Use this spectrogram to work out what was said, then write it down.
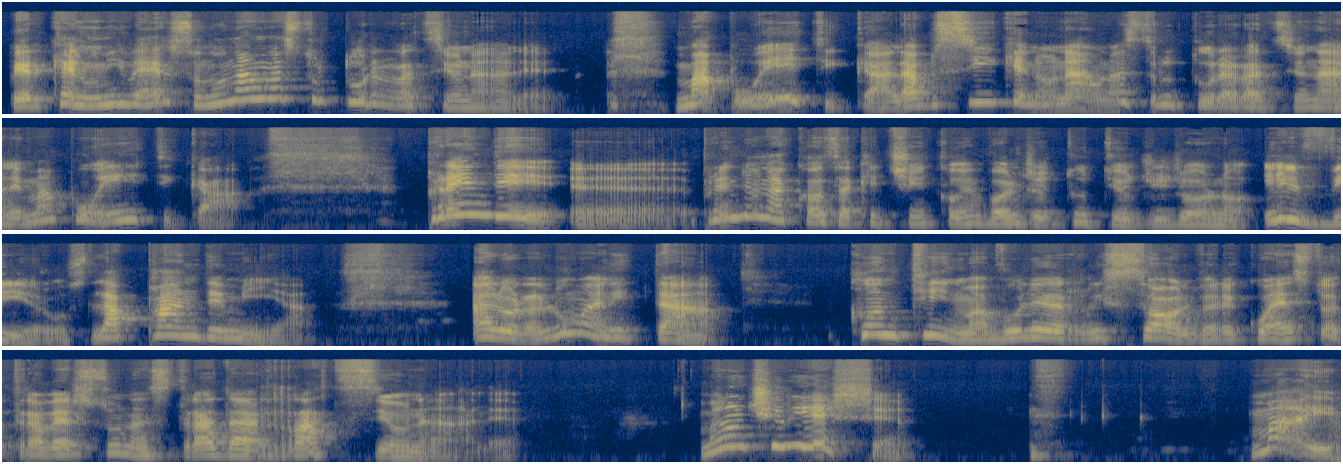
Perché l'universo non ha una struttura razionale, ma poetica. La psiche non ha una struttura razionale, ma poetica. Prendi, eh, prendi una cosa che ci coinvolge tutti oggigiorno, il virus, la pandemia. Allora, l'umanità continua a voler risolvere questo attraverso una strada razionale ma non ci riesce. Mai,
